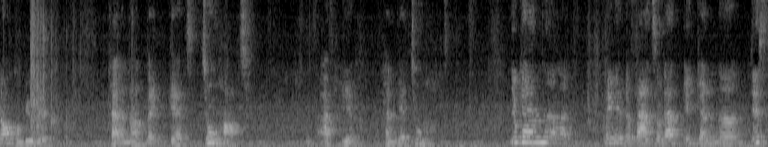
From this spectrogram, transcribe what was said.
your computer cannot like get too hot. Up here can get too hot. You can uh, like make it a fan so that it can uh, this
